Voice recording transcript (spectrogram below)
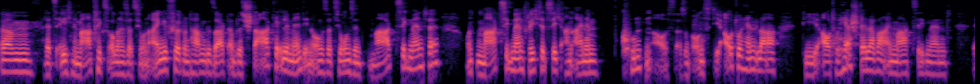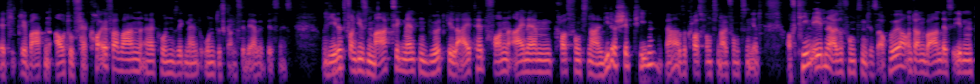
ähm, letztendlich eine Matrix-Organisation eingeführt und haben gesagt, aber das starke Element in der Organisation sind Marktsegmente und ein Marktsegment richtet sich an einem Kunden aus. Also bei uns die Autohändler, die Autohersteller war ein Marktsegment, äh, die privaten Autoverkäufer waren äh, Kundensegment und das ganze Werbebusiness. Und jedes von diesen Marktsegmenten wird geleitet von einem crossfunktionalen Leadership-Team. Ja, also crossfunktional funktioniert auf Teamebene, also funktioniert es auch höher. Und dann waren das eben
